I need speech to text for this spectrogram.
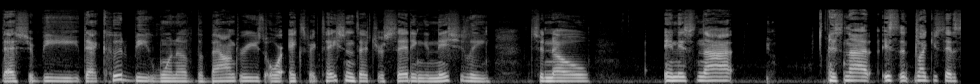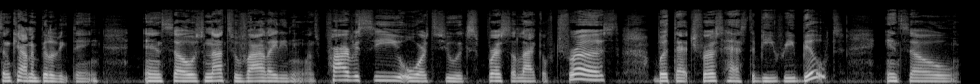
that should be that could be one of the boundaries or expectations that you're setting initially to know. And it's not it's not it's like you said it's an accountability thing and so it's not to violate anyone's privacy or to express a lack of trust but that trust has to be rebuilt and so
